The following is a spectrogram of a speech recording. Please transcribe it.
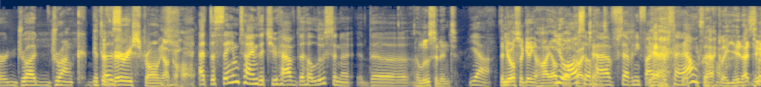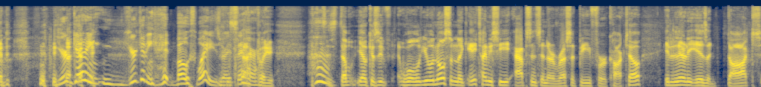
or drug drunk It's a very strong alcohol, at the same time that you have the hallucina the hallucinant. yeah. Then you, you're also getting a high alcohol you also content. have seventy five yeah, percent alcohol. exactly. You're not So doing you're getting you're getting hit both ways right there. Exactly. It's, it's double, yeah, because if well, you will notice like anytime you see absinthe in a recipe for a cocktail, it literally is a dot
